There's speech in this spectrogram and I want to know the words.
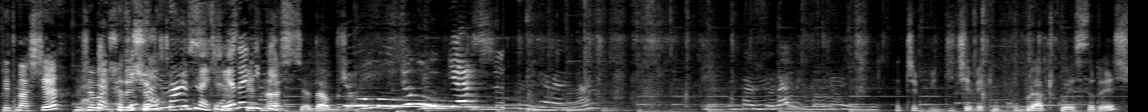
15 wziąłeś, Tak, Rysiu? 15, To jest 15, dobrze. Czy widzicie w jakim kubraczku jest ryś?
